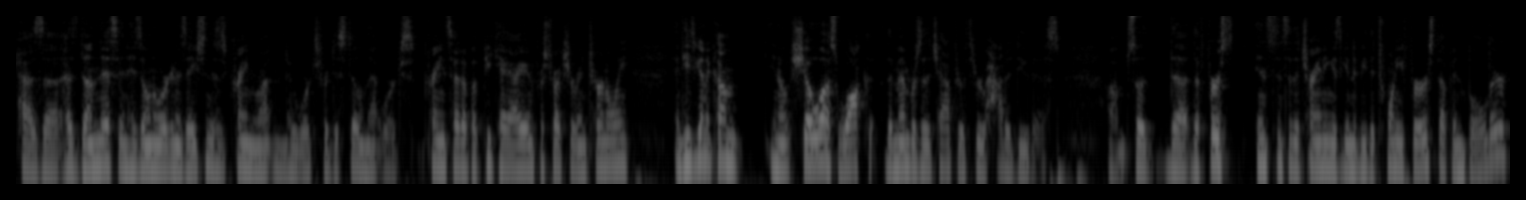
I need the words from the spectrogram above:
has uh, has done this in his own organization. This is Crane Runton, who works for Distil Networks. Crane set up a PKI infrastructure internally, and he's going to come, you know, show us, walk the members of the chapter through how to do this. Um, so the the first instance of the training is going to be the 21st up in Boulder,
